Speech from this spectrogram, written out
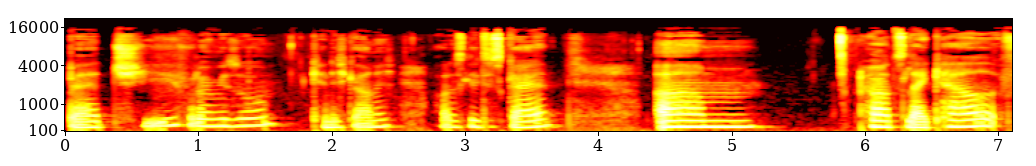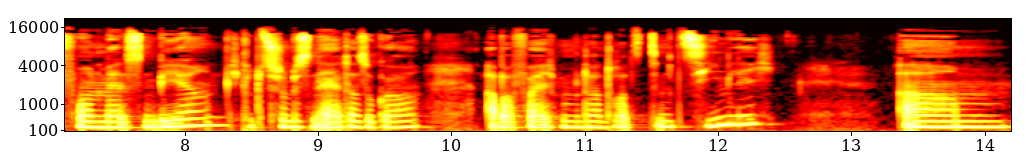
Bad Chief oder irgendwie so. Kenne ich gar nicht, aber das Lied ist geil. Ähm, Hurts Like Hell von Madison Beer. Ich glaube, das ist schon ein bisschen älter sogar, aber feiere ich momentan trotzdem ziemlich. Ähm,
